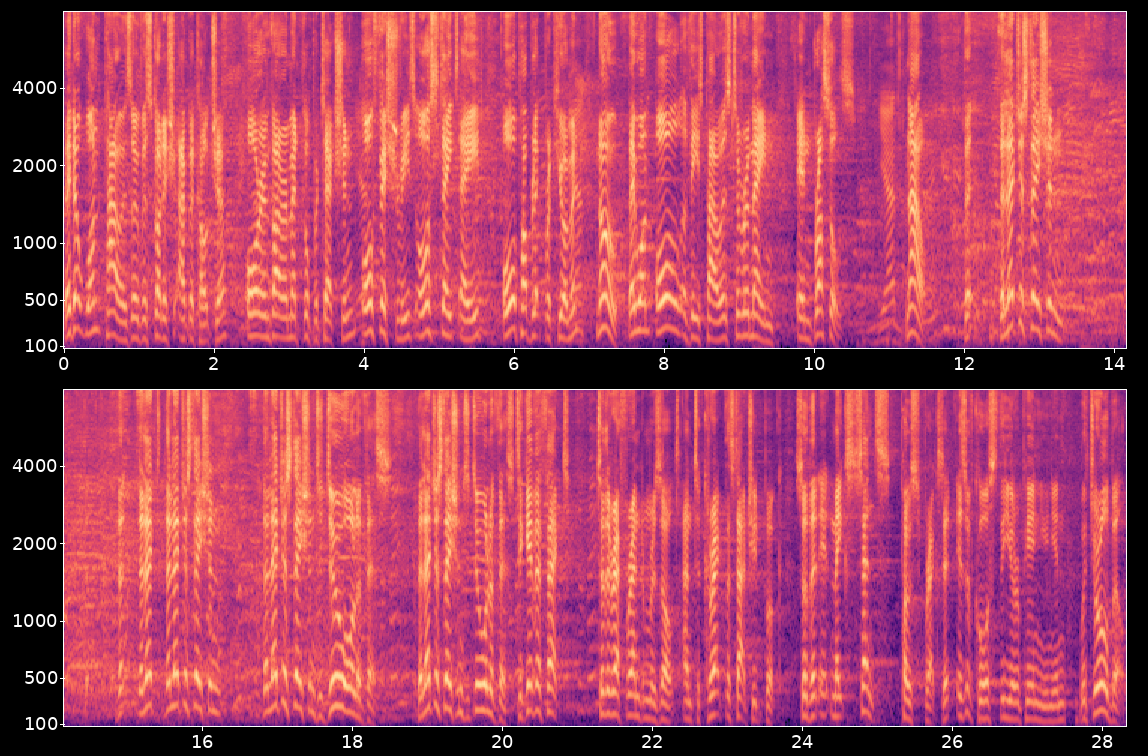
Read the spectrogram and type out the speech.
They don't want powers over Scottish agriculture or environmental protection or fisheries or state aid or public procurement. No, they want all of these powers to remain in Brussels. Now, the, the legislation... The, the, le the legislation the legislation to do all of this, the legislation to do all of this, to give effect to the referendum result and to correct the statute book so that it makes sense post-Brexit is, of course, the European Union withdrawal bill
